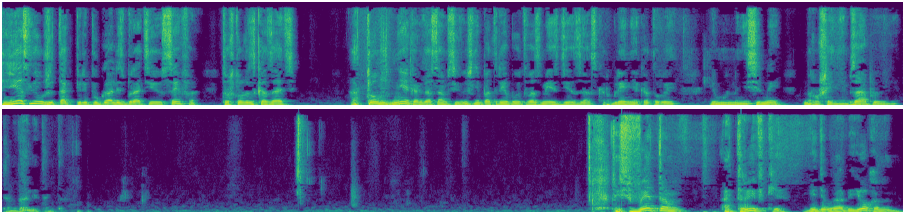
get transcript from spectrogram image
Если уже так перепугались братья Юсефа, то что же сказать о том дне, когда сам Всевышний потребует возмездия за оскорбления, которые ему нанесены, нарушением заповедей и так далее, и так далее. То есть в этом отрывке видел Раби Йоханан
